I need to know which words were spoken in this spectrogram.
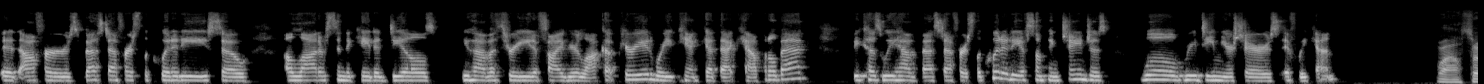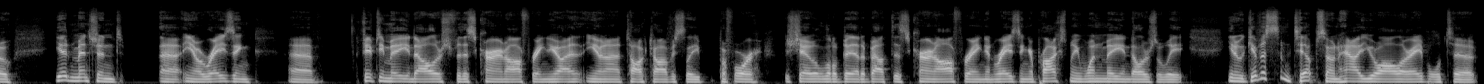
it offers best efforts liquidity. So a lot of syndicated deals. You have a three to five year lockup period where you can't get that capital back because we have best efforts liquidity. If something changes, we'll redeem your shares if we can. Wow. So you had mentioned, uh, you know, raising uh, $50 million for this current offering. You, I, you and I talked obviously before the show a little bit about this current offering and raising approximately $1 million a week. You know, give us some tips on how you all are able to,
